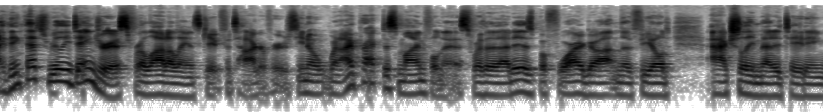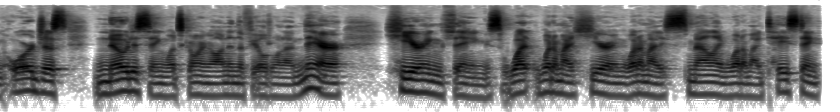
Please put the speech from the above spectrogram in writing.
I think that's really dangerous for a lot of landscape photographers. You know, when I practice mindfulness, whether that is before I go out in the field actually meditating or just noticing what's going on in the field when I'm there, hearing things. What, what am I hearing? What am I smelling? What am I tasting?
